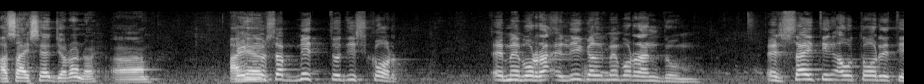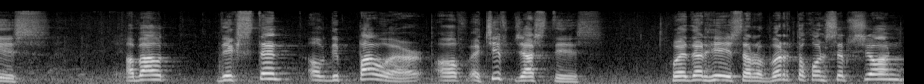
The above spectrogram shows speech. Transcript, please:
As I said, Your Honor, um, I Can you submit to this court a, memora- a legal memorandum and citing authorities about the extent of the power of a Chief Justice, whether he is a Roberto Concepcion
